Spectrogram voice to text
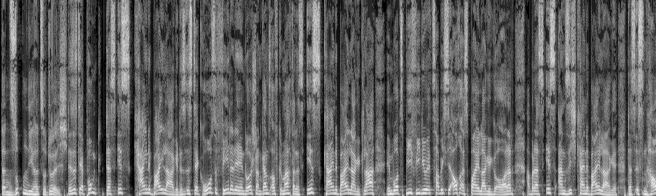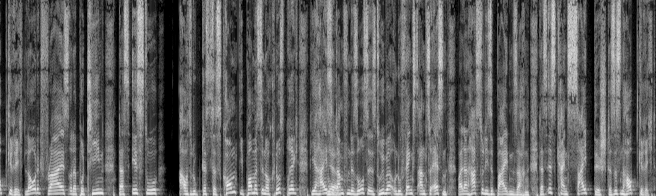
dann suppen die halt so durch. Das ist der Punkt, das ist keine Beilage. Das ist der große Fehler, der in Deutschland ganz oft gemacht hat. Das ist keine Beilage. Klar, im What's Beef Video jetzt habe ich sie auch als Beilage geordert, aber das ist an sich keine Beilage. Das ist ein Hauptgericht. Loaded Fries oder Poutine, das isst du also du, das, das kommt, die Pommes sind noch knusprig, die heiße Ja. dampfende Soße ist drüber und du fängst an zu essen, weil dann hast du diese beiden Sachen. Das ist kein Side-Dish, das ist ein Hauptgericht,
